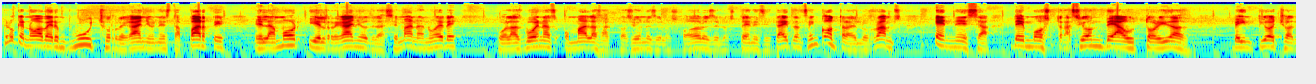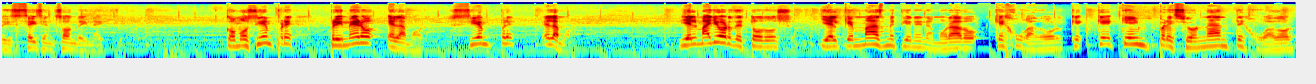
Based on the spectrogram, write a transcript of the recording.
creo que no va a haber mucho regaño en esta parte. El amor y el regaño de la semana 9 por las buenas o malas actuaciones de los jugadores de los Tennessee Titans en contra de los Rams en esa demostración de autoridad. 28 a 16 en Sunday Night Football. Como siempre, primero el amor. Siempre el amor. Y el mayor de todos y el que más me tiene enamorado, qué jugador, qué, qué, qué impresionante jugador.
